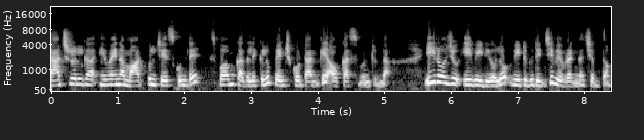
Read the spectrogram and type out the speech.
న్యాచురల్గా ఏమైనా మార్పులు చేసుకుంటే స్పర్మ్ కదలికలు పెంచుకోవటానికి అవకాశం ఉంటుందా? ఈరోజు ఈ వీడియోలో వీటి గురించి వివరంగా చెప్తాం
